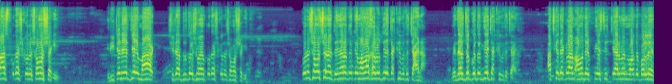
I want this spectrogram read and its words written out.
মাস প্রকাশ করলে সমস্যা কি? রিটার্নের যে মার্ক সেটা দ্রুত সময়ে প্রকাশ করলে সমস্যা কি? কোনো সমস্যা নয় তো, এনারা তো কেউ মামা খালু দিয়ে চাকরি পেতে চায় না। মেধার যোগ্যতা দিয়ে চাকরি পেতে চায়। আজকে দেখলাম আমাদের পিএসসি চেয়ারম্যান মহোদয় বললেন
